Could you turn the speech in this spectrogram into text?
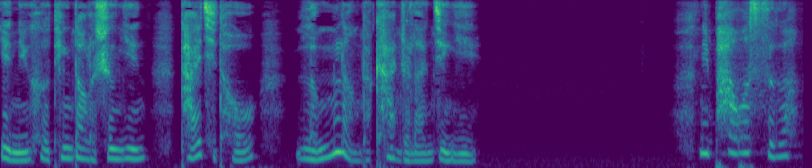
尹宁鹤听到了声音，抬起头，冷冷的看着蓝静怡：“你怕我死了？”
